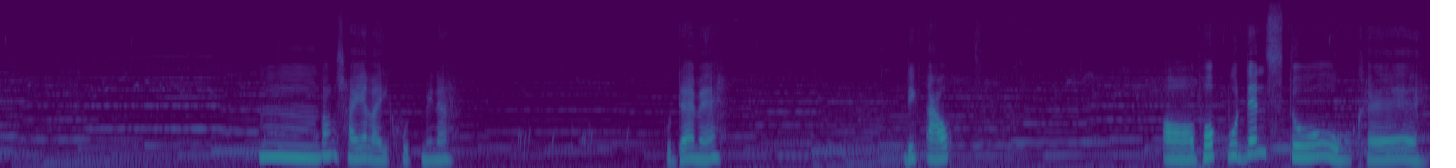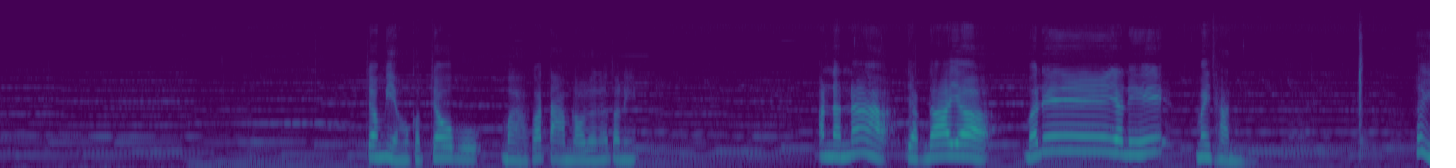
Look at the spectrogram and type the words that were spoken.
X ใช้อะไรขุดไหมนะ ขุดได้ไหม dig out อ๋อ พบ wooden stool โอเค เจ้าเหมียวกับเจ้าหมาก็ตามเราแล้วนะตอนนี้ อันนั้นน่าอยากได้อะมานี่อันนี้ ไม่ทัน เฮ้ย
